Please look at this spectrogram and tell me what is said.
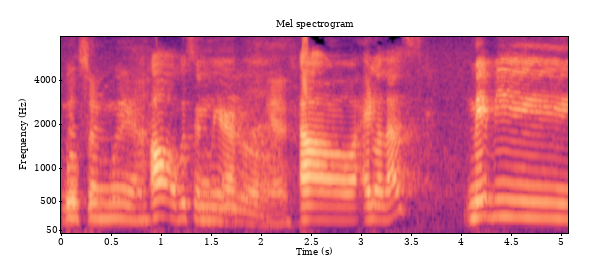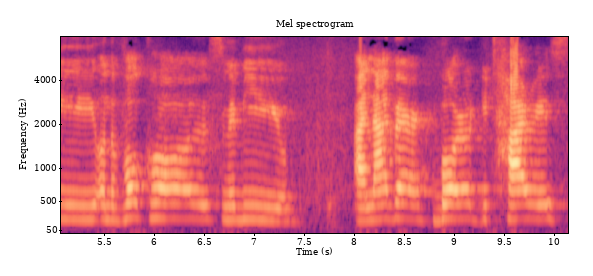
Wilson Mia. Oh, Wilson Muir. Yeah. Uh, anyone else? Maybe on the vocals, maybe another borrowed guitarist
